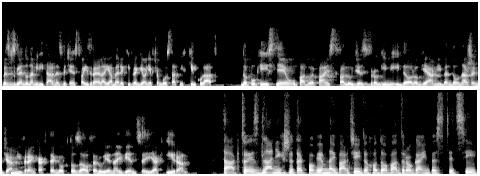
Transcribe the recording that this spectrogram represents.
Bez względu na militarne zwycięstwa Izraela i Ameryki w regionie w ciągu ostatnich kilku lat, dopóki istnieją upadłe państwa, ludzie z wrogimi ideologiami będą narzędziami w rękach tego, kto zaoferuje najwięcej, jak Iran. Tak, to jest dla nich, że tak powiem, najbardziej dochodowa droga inwestycji.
